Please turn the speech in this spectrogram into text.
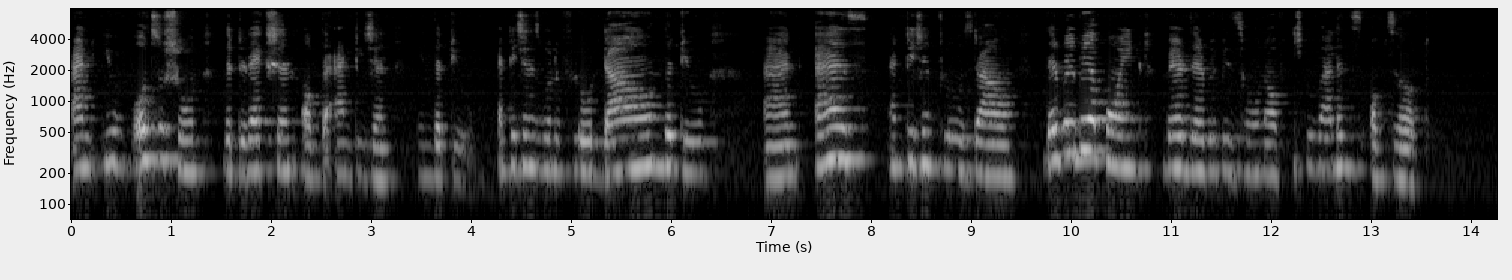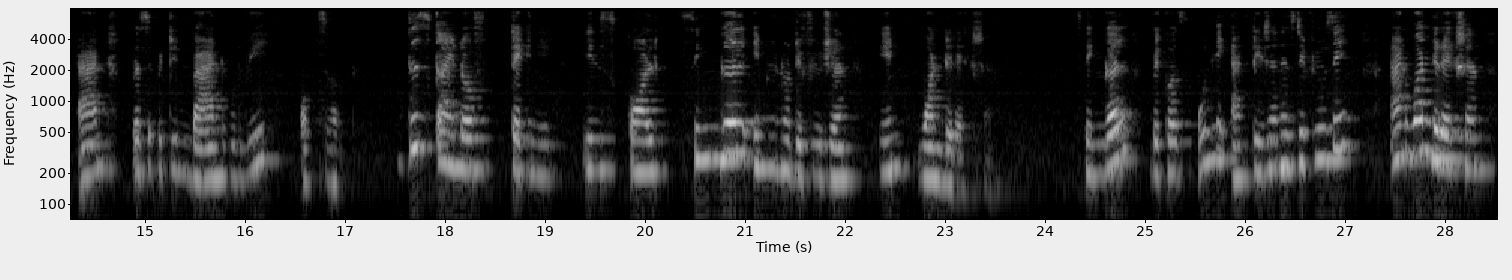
And you've also shown the direction of the antigen in the tube. Antigen is going to flow down the tube and as antigen flows down, there will be a point where there will be zone of equivalence observed and precipitin band would be observed. This kind of technique is called single immunodiffusion in one direction. Single because only antigen is diffusing and one direction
